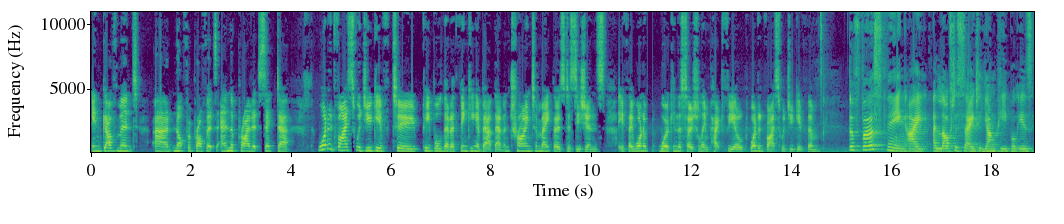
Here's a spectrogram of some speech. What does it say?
in government, uh, not for profits and the private sector. What advice would you give to people that are thinking about that and trying to make those decisions if they want to work in the social impact field? What advice would you give them? The first thing I, I love to say to young people is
